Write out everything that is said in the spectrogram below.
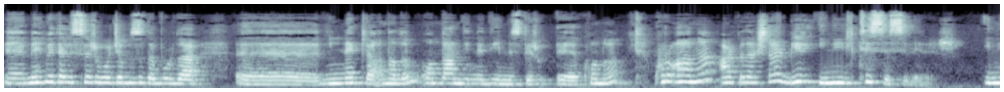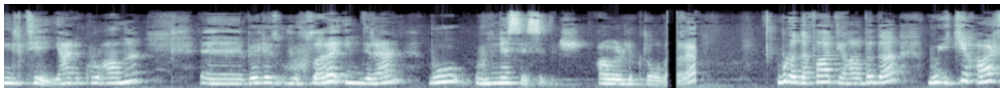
e, Mehmet Ali Sırrı hocamızı da burada e, minnetle analım. Ondan dinlediğimiz bir e, konu. Kur'an'a arkadaşlar bir inilti sesi verir. İnilti yani Kur'an'ı e, böyle ruhlara indiren bu unne sesidir ağırlıklı olarak. Burada Fatiha'da da bu iki harf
